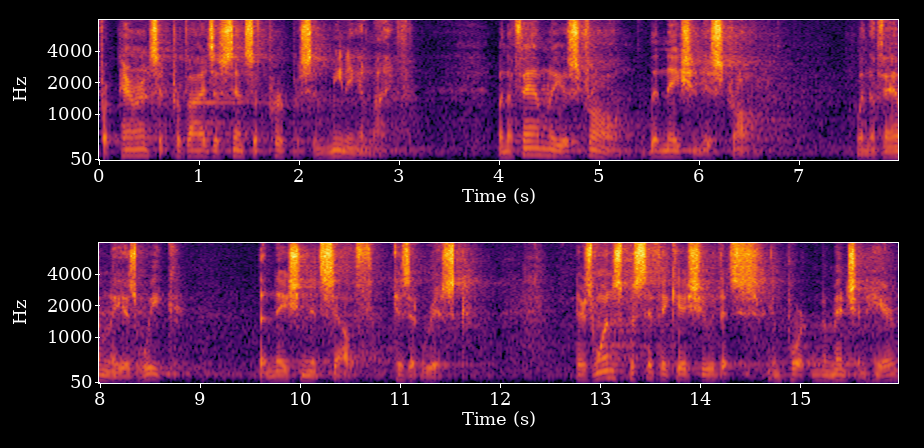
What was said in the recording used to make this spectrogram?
For parents, it provides a sense of purpose and meaning in life. When the family is strong, the nation is strong. When the family is weak, the nation itself is at risk. There's one specific issue that's important to mention here,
